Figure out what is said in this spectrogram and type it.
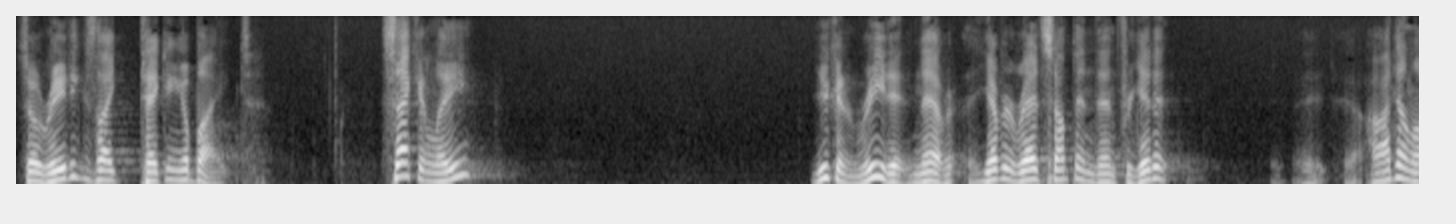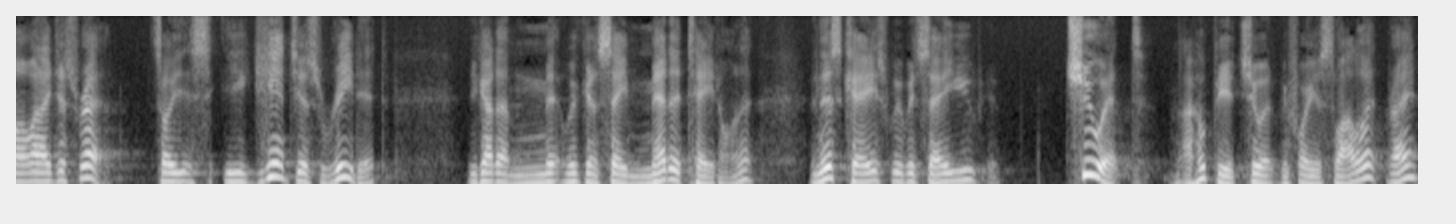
So reading is like taking a bite. Secondly, you can read it and never. You ever read something then forget it? I don't know what I just read. So you, you can't just read it. You got to, we're going to say meditate on it. In this case, we would say you chew it. I hope you chew it before you swallow it, right?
